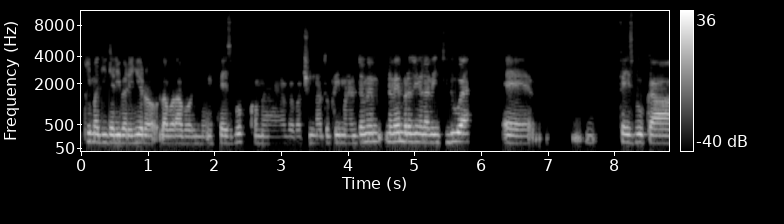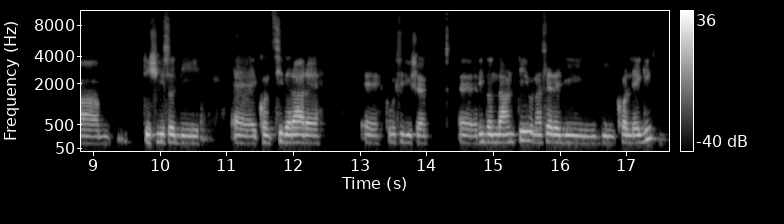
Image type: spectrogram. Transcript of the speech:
prima, di Delivery Hero lavoravo in, in, Facebook, come avevo accennato prima. Nel do, novembre 2022 eh, Facebook ha deciso di eh, considerare, eh, come si dice, eh, ridondanti una serie di, di colleghi.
